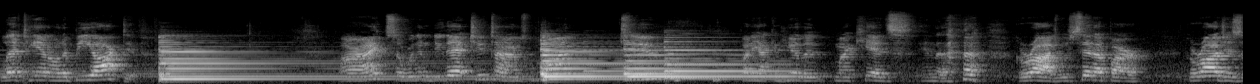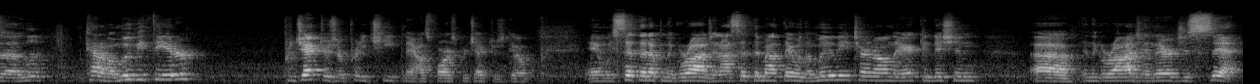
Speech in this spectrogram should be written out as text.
Left hand on a B octave. Alright, so we're going to do that two times. One, Funny, I can hear the, my kids in the garage. We've set up our garage as a little, kind of a movie theater projectors are pretty cheap now as far as projectors go. And we set that up in the garage, and I set them out there with a movie, turn on the air condition uh, in the garage, and they're just set.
